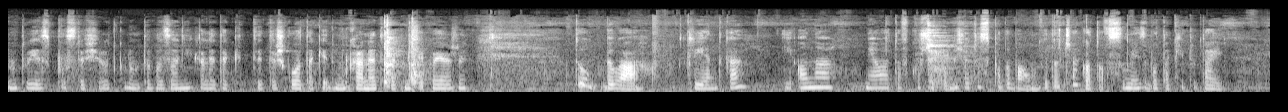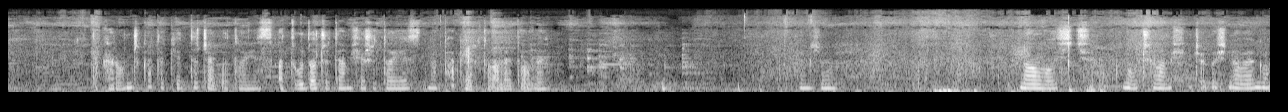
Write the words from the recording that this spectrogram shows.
no tu jest puste w środku, no to wazonik, ale tak te, te szkło takie dmuchane, to tak mi się kojarzy. Tu była klientka i ona miała to w koszyku. Mi się to spodobało. Mówię, do czego to w sumie jest, bo taki tutaj taka rączka, takie do czego to jest? A tu doczytam się, że to jest na papier toaletowy. Także nowość. Nauczyłam się czegoś nowego.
